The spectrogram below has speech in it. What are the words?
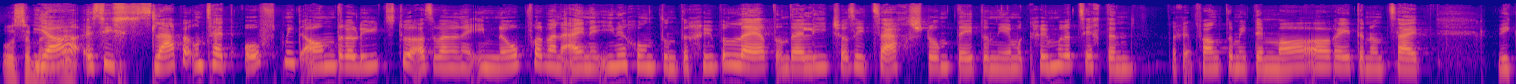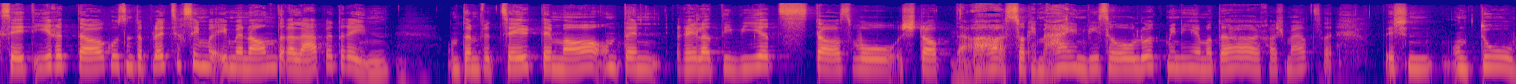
aus einem... Ja, es ist das Leben und es hat oft mit anderen Leuten zu tun. Also wenn im Notfall, wenn einer reinkommt und den Kübel leert und er liegt schon seit sechs Stunden dort und niemand kümmert sich, dann fängt er mit dem Mann an reden und sagt, wie sieht Ihr Tag aus? Und dann plötzlich sind wir in einem anderen Leben drin. Und dann erzählt der Mann und dann relativiert es das, wo statt, ah, so gemein, wieso schaut mich niemand an, ich habe Schmerzen. Das ist ein, und du,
